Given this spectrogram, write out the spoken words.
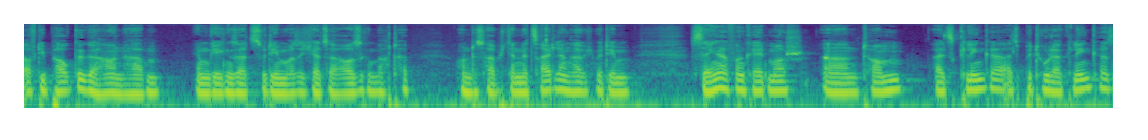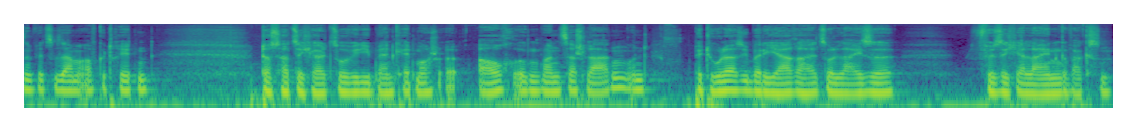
auf die Pauke gehauen haben, im Gegensatz zu dem, was ich halt zu Hause gemacht habe. Und das habe ich dann eine Zeit lang, habe ich mit dem Sänger von Kate Mosh, äh, Tom, als Klinker, als Petula Klinker sind wir zusammen aufgetreten. Das hat sich halt so wie die Band Kate Mosh äh, auch irgendwann zerschlagen und Petula ist über die Jahre halt so leise für sich allein gewachsen.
